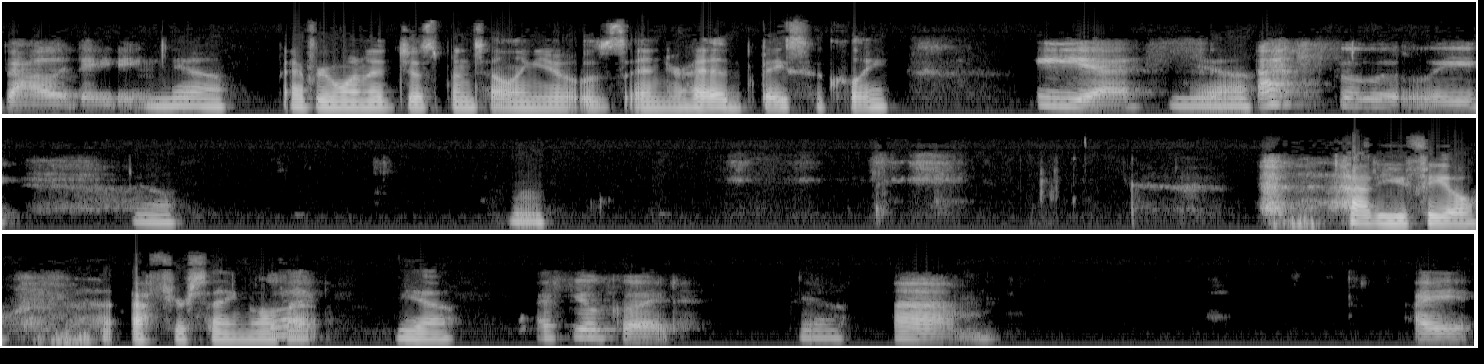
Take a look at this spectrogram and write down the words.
validating. Yeah. Everyone had just been telling you it was in your head basically. Yes. Yeah. Absolutely. Yeah. Hmm. How do you feel after saying all that? Yeah. I feel good. Yeah. Um I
